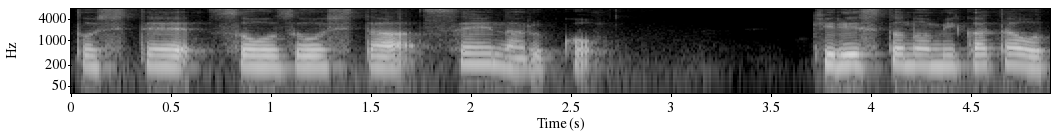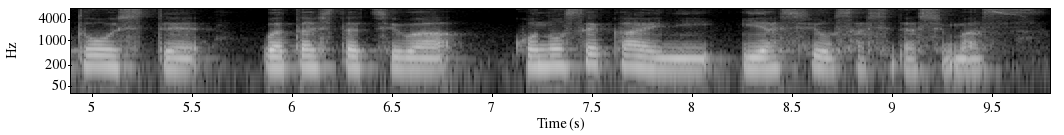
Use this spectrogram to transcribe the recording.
として創造した聖なる子。キリストの御方を通して私たちはこの世界に癒しを差し出します。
